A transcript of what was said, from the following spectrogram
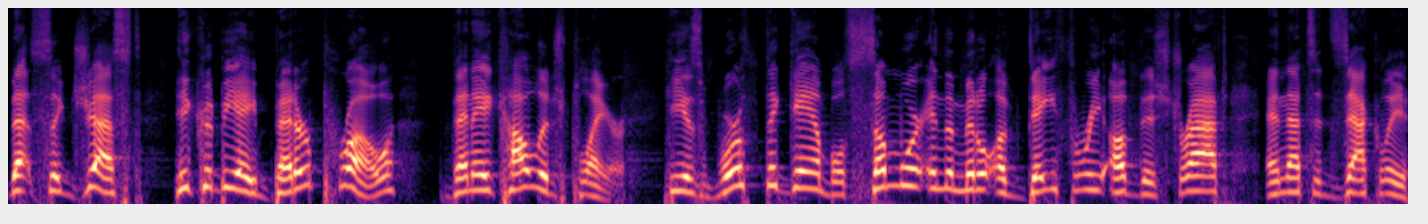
that suggest he could be a better pro than a college player. He is worth the gamble somewhere in the middle of day three of this draft, and that's exactly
